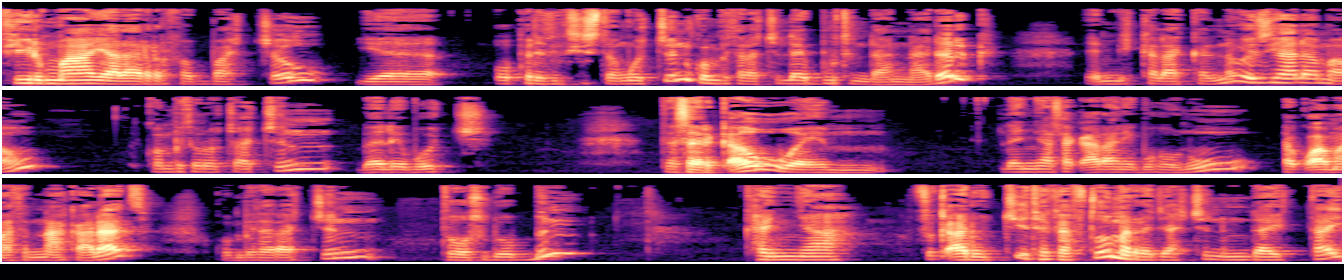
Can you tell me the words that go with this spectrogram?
ፊርማ ያላረፈባቸው የ operating system ኦችን ኮምፒውተራችን ላይ boot እንዳናደርግ የሚከላከል ነው። የዚህ ዓላማው ኮምፒውተሮቻችን በሌቦች ተሰርቀው ወይም ለእኛ ተቃራኒ በሆኑ ተቋማትና አካላት ኮምፒውተራችን ተወስዶብን ከኛ ፍቃድ ውጭ ተከፍቶ መረጃችን እንዳይታይ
